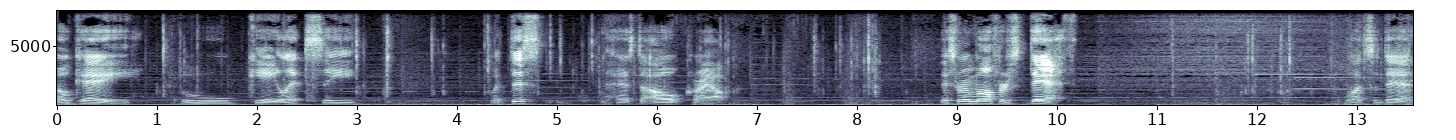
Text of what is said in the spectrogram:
Okay. Okay, let's see what this has to all crap. This room offers death. Lots of death.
